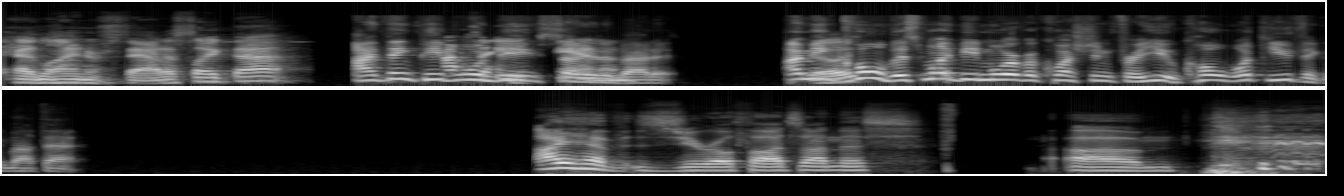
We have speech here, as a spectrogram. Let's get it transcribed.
headliner status like that? I think people Not would be excited can. about it. I mean, Really? Cole, this might be more of a question for you. Cole, what do you think about that? I have zero thoughts on this. Um,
